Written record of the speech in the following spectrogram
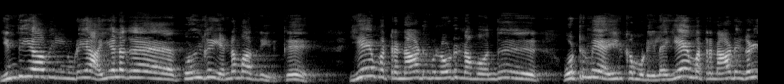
இந்தியாவினுடைய அயலக கொள்கை என்ன மாதிரி இருக்கு? ஏன் மற்ற நாடுகளோடு நம்ம வந்து ஒற்றுமையாக இருக்க முடியல? ஏன் மற்ற நாடுகள்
